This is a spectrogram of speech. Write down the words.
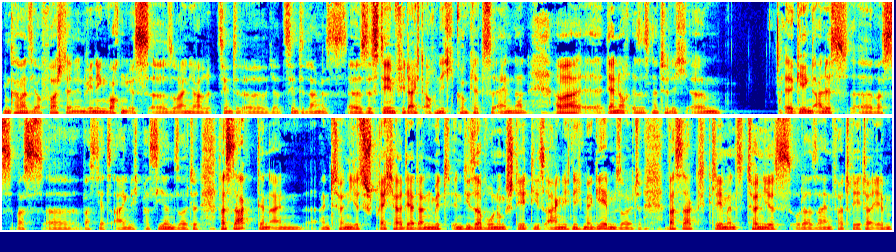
Nun kann man sich auch vorstellen, in wenigen Wochen ist äh, so ein Jahrzehnte, äh, jahrzehntelanges äh, System vielleicht auch nicht komplett zu ändern. Aber äh, dennoch ist es natürlich ähm, äh, gegen alles, äh, was was äh, was jetzt eigentlich passieren sollte. Was sagt denn ein ein Tönnies Sprecher, der dann mit in dieser Wohnung steht, die es eigentlich nicht mehr geben sollte? Was sagt Clemens Tönnies oder sein Vertreter eben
